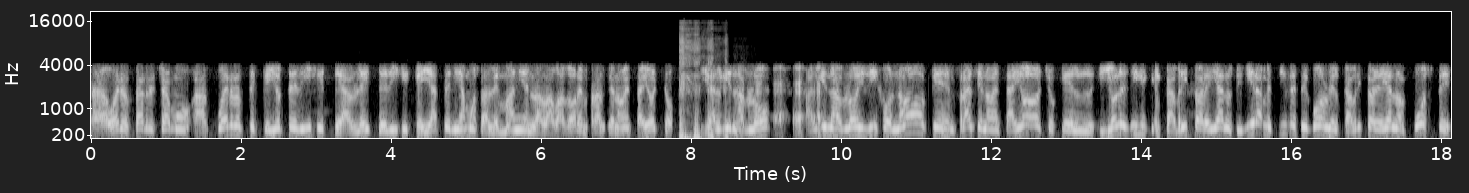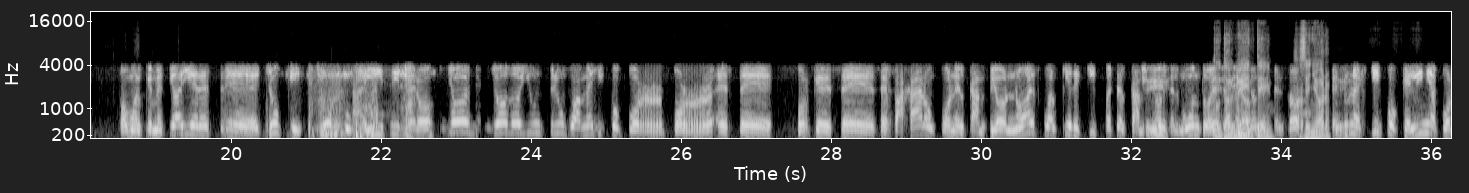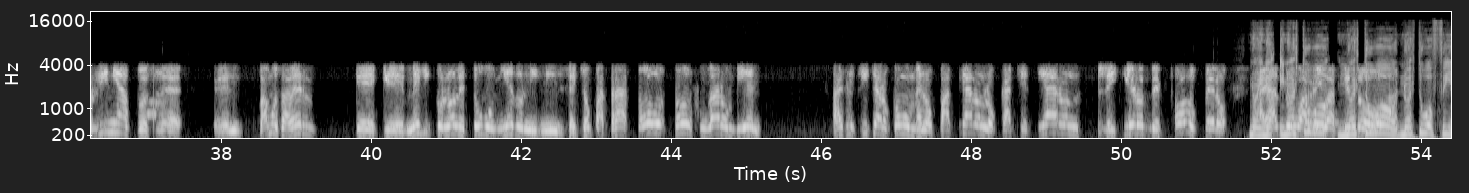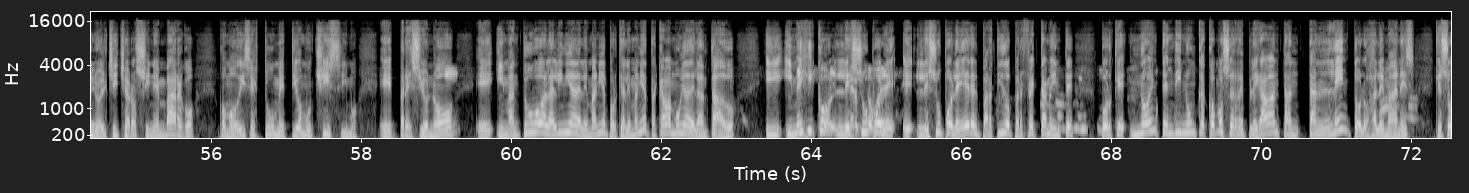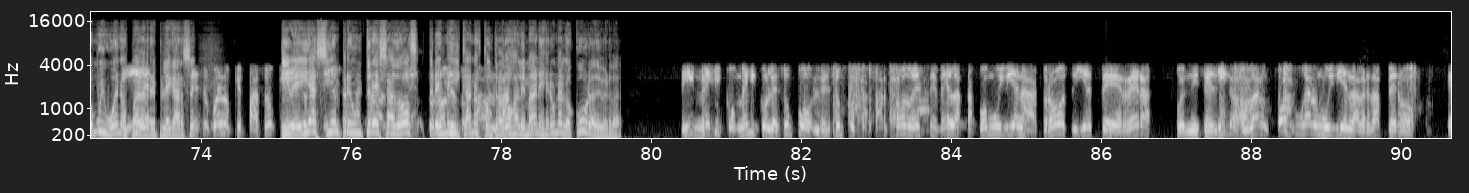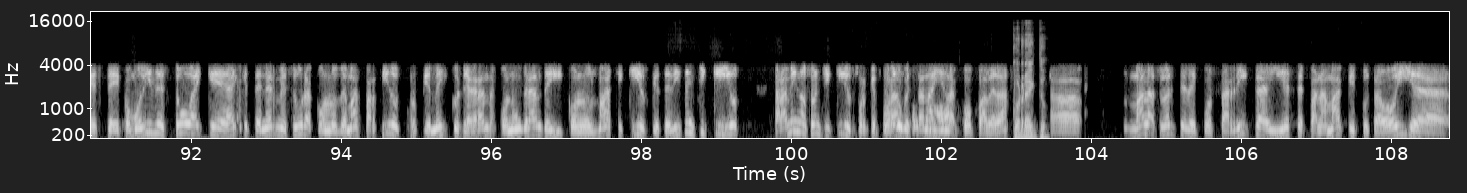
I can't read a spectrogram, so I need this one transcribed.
Ah, buenas tardes, chamo. Acuérdate que yo te dije, te hablé y te dije que ya teníamos Alemania en la lavadora en Francia 98 y alguien habló, alguien habló y dijo, no, que en Francia 98, que el... Y yo les dije que el cabrito Arellano, si hubiera metido ese gol, el cabrito Arellano al poste, como el que metió ayer este Chucky, ahí sí, pero yo yo doy un triunfo a México por por este porque se, se fajaron con el campeón. No es cualquier equipo, es el campeón Sí. del mundo. Es Totalmente. Sí, señor. Es un equipo que línea por línea, pues eh, eh, vamos a ver que, que México no le tuvo miedo ni, ni se echó para atrás. Todos, todos jugaron bien. A ese Chicharo, como me lo patearon, lo cachetearon, le hicieron de todo, pero No, y no, y no estuvo, no estuvo, no estuvo fino el Chicharo. Sin embargo, como dices tú, metió muchísimo, eh, presionó eh, y mantuvo a la línea de Alemania porque Alemania atacaba muy adelantado y, y México le cierto, supo eh. le, eh, le supo leer el partido perfectamente porque no entendí nunca cómo se replegaban tan tan lento los alemanes que son muy buenos Sí, para replegarse. Eso fue lo que pasó. que Y veía siempre un atacaban 3 a 2, tres mexicanos contra dos alemanes. Era una locura, de verdad. Sí, México, México le supo, le supo tapar todo. Este Vela tapó muy bien a Cross y este Herrera, pues ni se diga, jugaron, todos jugaron muy bien, la verdad, pero este, como dices tú, hay que, hay que tener mesura con los demás partidos porque México se agranda con un grande y con los más chiquillos que se dicen chiquillos, para mí no son chiquillos porque por algo están ahí en la copa, ¿verdad? Correcto. Ah, mala suerte de Costa Rica y este Panamá que pues hoy eh,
